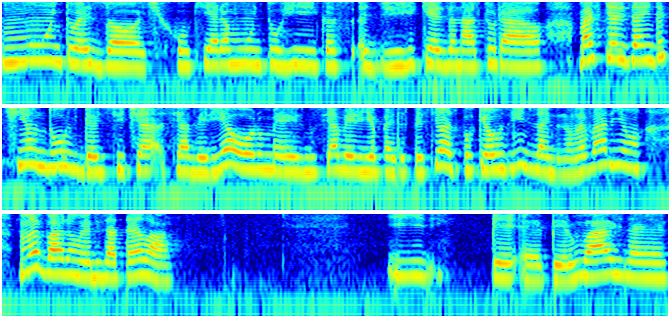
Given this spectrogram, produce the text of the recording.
muito exótico, que era muito rica, de riqueza natural, mas que eles ainda tinham dúvidas de se, tinha, se haveria ouro mesmo, se haveria pedras preciosas, porque os índios ainda não levariam, não levaram eles até lá. E é, Vaz, né,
